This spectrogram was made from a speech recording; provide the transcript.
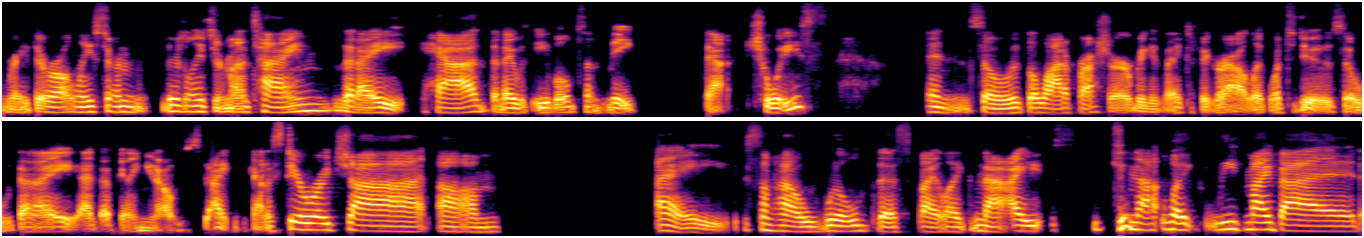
right there are only certain there's only a certain amount of time that I had that I was able to make that choice. And so it was a lot of pressure because I had to figure out like what to do. So then I ended up getting, you know, I got a steroid shot. Um, I somehow willed this by like not I did not like leave my bed.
